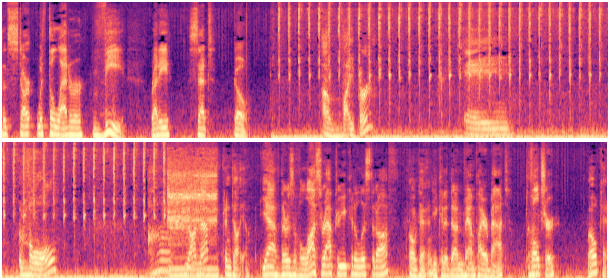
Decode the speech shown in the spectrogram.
that start with the letter V? Ready, set, go. a viper, a vole. Uh, beyond that, couldn't tell you. Yeah, there was a velociraptor you could have listed off. Okay. You could have done vampire bat, vulture, Okay.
